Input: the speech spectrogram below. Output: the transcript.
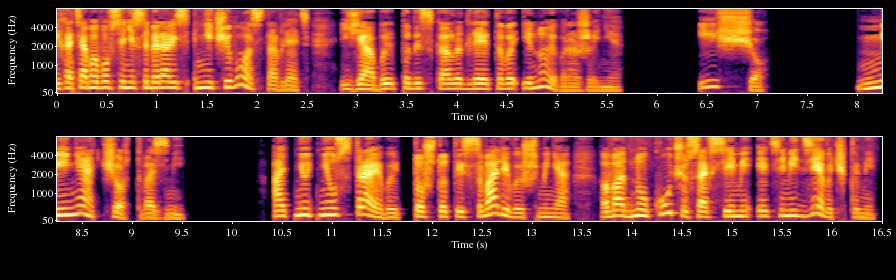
И хотя мы вовсе не собирались ничего оставлять, я бы подыскала для этого иное выражение. И еще. Меня, черт возьми, отнюдь не устраивает то, что ты сваливаешь меня в одну кучу со всеми этими девочками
